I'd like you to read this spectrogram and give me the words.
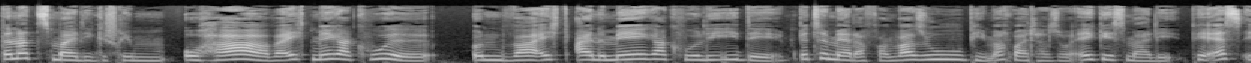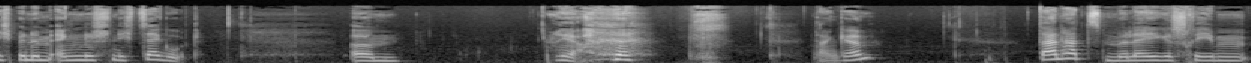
Dann hat Smiley geschrieben, oha, war echt mega cool und war echt eine mega coole Idee. Bitte mehr davon, war supi, mach weiter so. EG Smiley. PS, ich bin im Englisch nicht sehr gut. Ähm, ja. Danke. Dann hat Smiley geschrieben,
